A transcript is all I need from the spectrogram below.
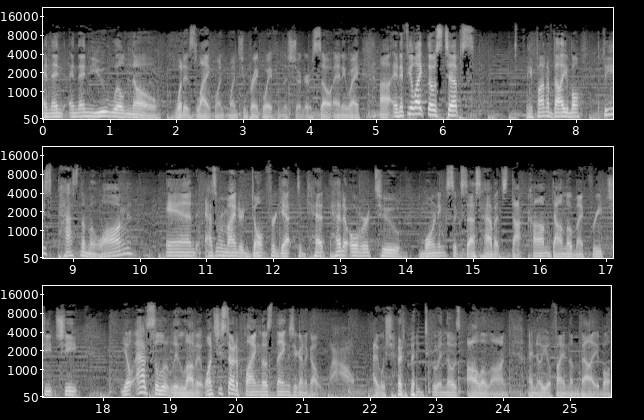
and then and then you will know what it's like when, once you break away from the sugar. So anyway, uh, and if you like those tips, you found them valuable, please pass them along. And as a reminder, don't forget to head, head over to morningsuccesshabits.com, download my free cheat sheet. You'll absolutely love it. Once you start applying those things, you're going to go, wow, I wish I would have been doing those all along. I know you'll find them valuable.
